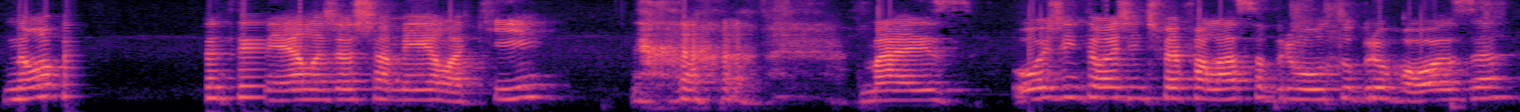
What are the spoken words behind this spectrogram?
não apresentei ela, já chamei ela aqui, mas Hoje, então, a gente vai falar sobre o Outubro Rosa,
